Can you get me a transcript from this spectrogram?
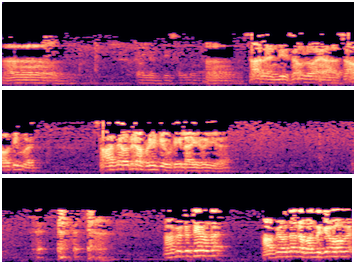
ਹਾਂ। ਸਾਹ ਲੈਣ ਦੀ ਸਭ ਲਵਾਇਆ ਸਾਹ ਉਹਦੀ ਮਰਜ਼ੀ ਸਾਹ ਤੇ ਉਹਨੇ ਆਪਣੀ ਡਿਊਟੀ ਲਾਈ ਹੋਈ ਹੈ। ਆਪੇ ਕਿੱਥੇ ਆਉਂਦਾ ਆਪੇ ਆਉਂਦਾ ਤਾਂ ਬੰਦ ਕਿਉਂ ਹੋਵੇ?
